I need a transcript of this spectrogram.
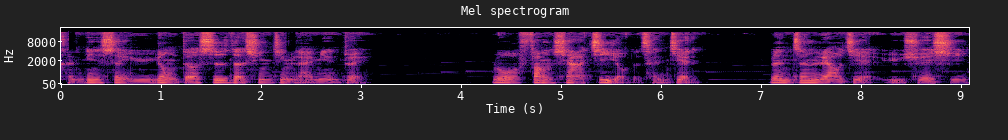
肯定胜于用得失的心境来面对。若放下既有的成见，认真了解与学习，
